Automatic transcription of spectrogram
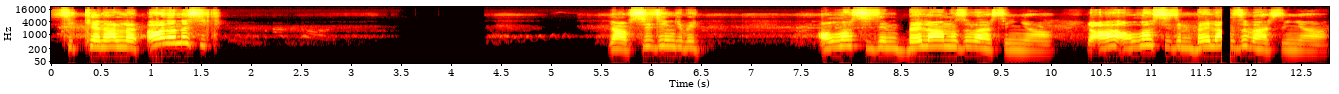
Sik kenarlar. Ananı sik. Ya sizin gibi Allah sizin belanızı versin ya. Ya Allah sizin belanızı versin ya.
